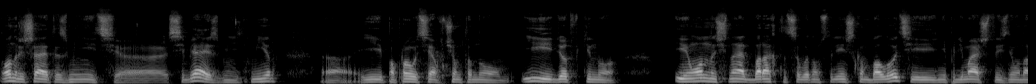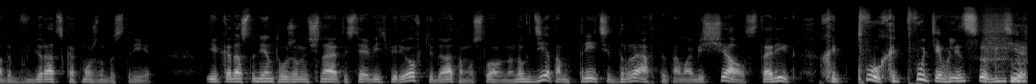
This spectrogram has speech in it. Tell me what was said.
он решает изменить э, себя, изменить мир э, и попробовать себя в чем-то новом. И идет в кино. И он начинает барахтаться в этом студенческом болоте и не понимает, что из него надо выбираться как можно быстрее. И когда студенты уже начинают из тебя видеть веревки, да, там условно, ну где там третий драфт ты там обещал, старик? Хоть тьфу, хоть тьфу тебе в лицо, где,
